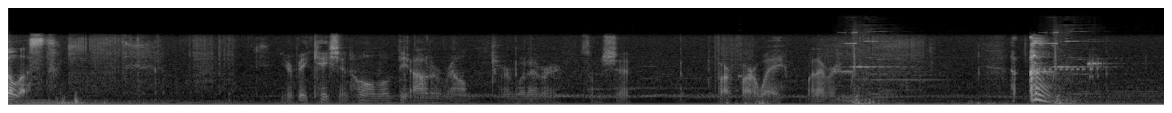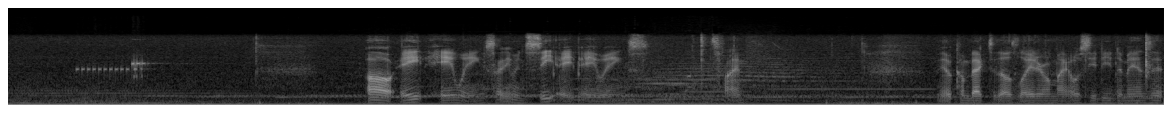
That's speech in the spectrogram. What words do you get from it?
Sullust. Your vacation home of the outer realm, or whatever. Some shit. Far, far away. Whatever. oh, eight A-Wings. I didn't even see eight A-Wings. It's fine. Maybe I'll come back to those later when my OCD demands it.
